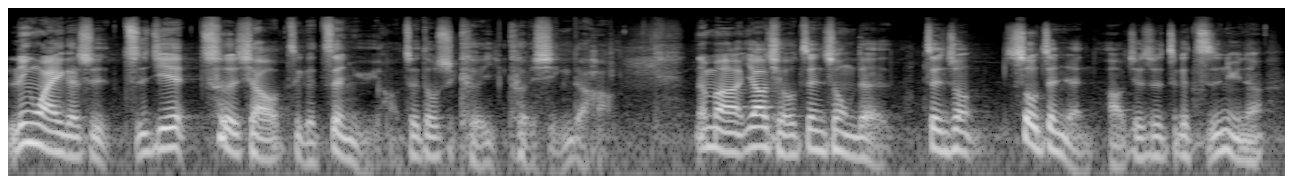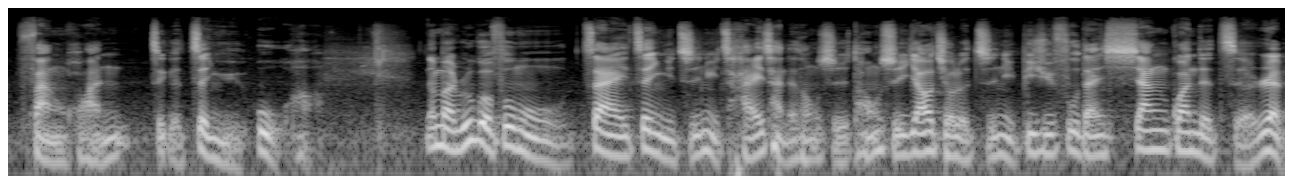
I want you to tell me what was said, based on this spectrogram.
另外一个是直接撤销这个赠与，哈，这都是可以可行的，哈。那么要求赠送的。赠送受赠人，哦，就是这个子女呢，返还这个赠与物哈。那么，如果父母在赠与子女财产的同时，同时要求了子女必须负担相关的责任，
